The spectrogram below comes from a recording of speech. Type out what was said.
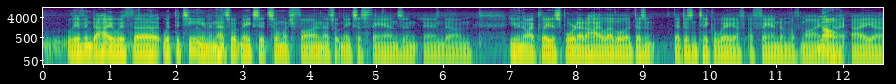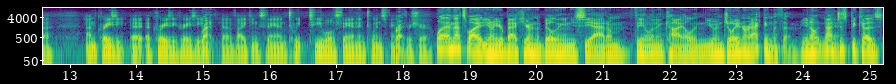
live and die with uh, with the team, and that's what makes it so much fun. That's what makes us fans. And and um, even though I played a sport at a high level, it doesn't that doesn't take away a, a fandom of mine. No. And I, I uh, I'm crazy, a, a crazy, crazy Right. uh, Vikings fan, T Wolves fan, and Twins fan for sure. Well, and that's why you know you're back here in the building and you see Adam, Thielen, and Kyle, and you enjoy interacting with them. You know, not Yeah. just because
